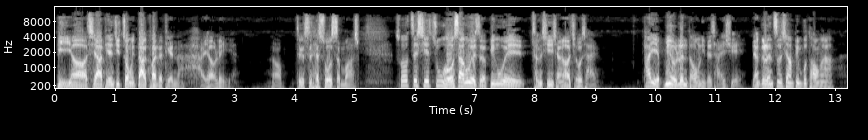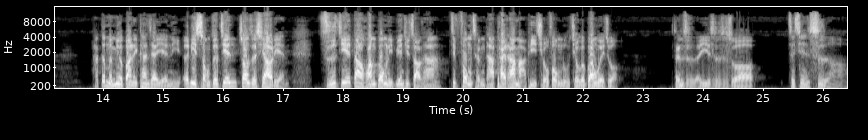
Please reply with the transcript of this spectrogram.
比啊夏天去种一大块的田呐还要累啊！这个是在说什么？说这些诸侯上位者并未诚心想要求财，他也没有认同你的才学，两个人志向并不同啊。他根本没有把你看在眼里，而你耸着肩，装着笑脸，直接到皇宫里边去找他，去奉承他，拍他马屁，求俸禄，求个官位做。曾子的意思是说，这件事啊，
